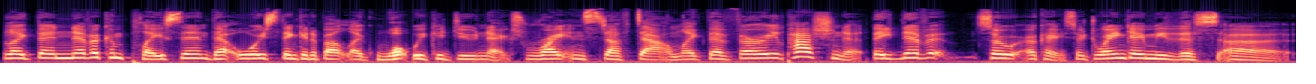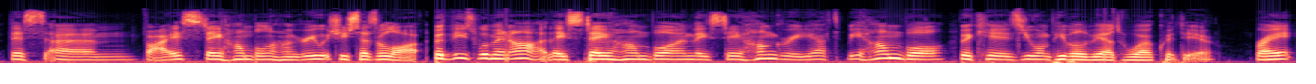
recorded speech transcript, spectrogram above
Like they're never complacent. They're always thinking about like what we could do next, writing stuff down. Like they're very passionate. They never. So okay, so Dwayne gave me this uh this um advice: stay humble and hungry, which he says a lot. But these women are. They stay humble and they stay hungry. You have to be humble because you want people to be able to work with you, right?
